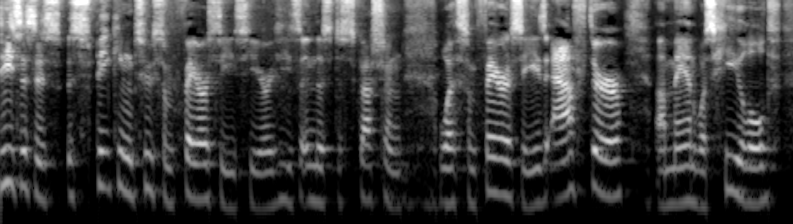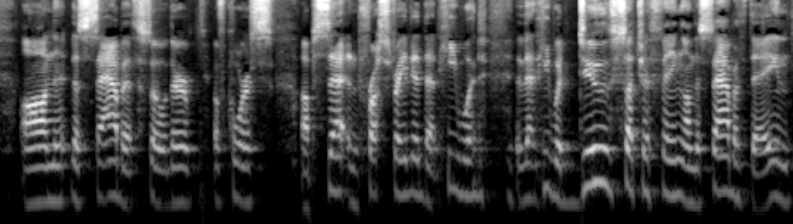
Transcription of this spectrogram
Jesus is speaking to some Pharisees here. He's in this discussion with some Pharisees after a man was healed on the Sabbath. So they're, of course, upset and frustrated that he would that he would do such a thing on the Sabbath day. And,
